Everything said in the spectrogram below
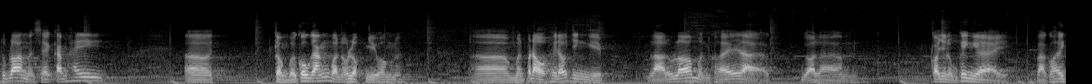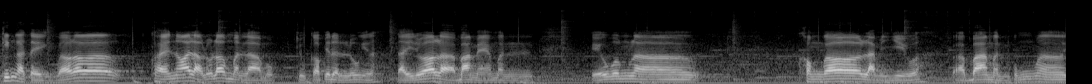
lúc đó mình sẽ cảm thấy uh, cần phải cố gắng và nỗ lực nhiều hơn nữa. À, mình bắt đầu thi đấu chuyên nghiệp là lúc đó mình có thể là gọi là coi như là một cái nghề và có thể kiếm ra tiền. Và đó có thể nói là lúc đó mình là một trụ cột gia đình luôn vậy đó. Tại vì lúc đó là ba mẹ mình kiểu vẫn là không có làm gì nhiều á. Và ba mình cũng ờ,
